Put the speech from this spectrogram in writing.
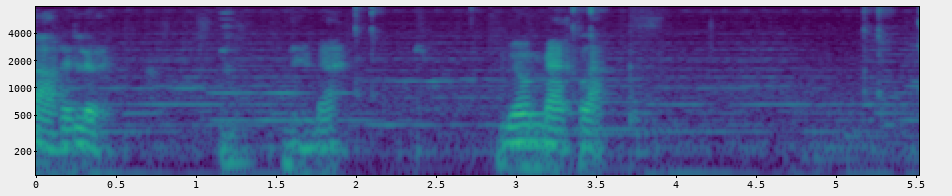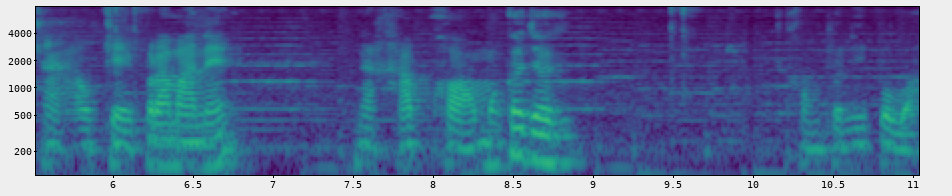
ดาวได้เลยเห็นไหม เรียกแม็กละอ่าโอเคประมาณนี้นะครับ ของมันก็จะของตัวนี้ปะวะ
